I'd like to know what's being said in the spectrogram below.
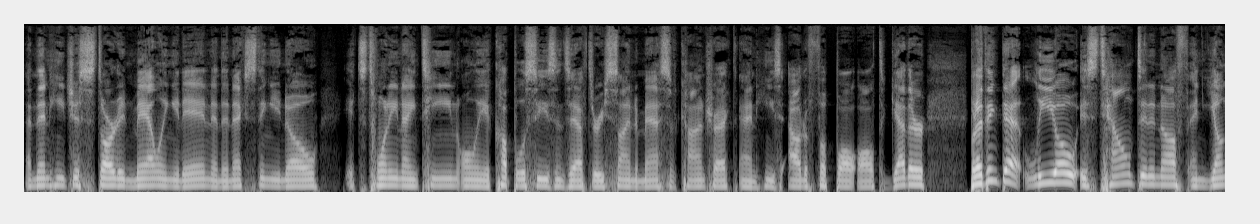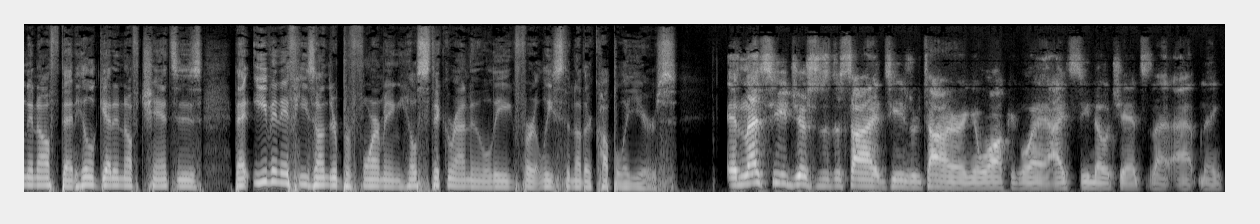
and then he just started mailing it in, and the next thing you know, it's 2019, only a couple of seasons after he signed a massive contract, and he's out of football altogether. But I think that Leo is talented enough and young enough that he'll get enough chances that even if he's underperforming, he'll stick around in the league for at least another couple of years. Unless he just decides he's retiring and walking away, I see no chance of that happening.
